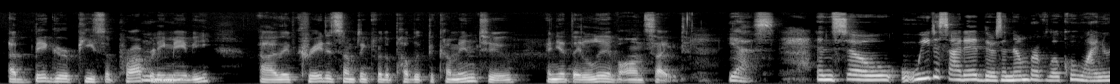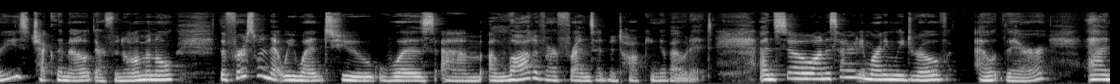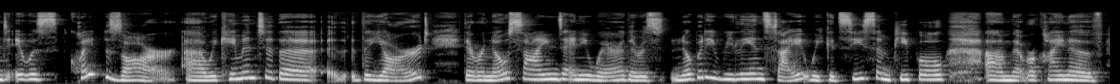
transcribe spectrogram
a bigger piece of property, maybe. Uh, they've created something for the public to come into, and yet they live on site. Yes. And so we decided there's a number of local wineries. Check them out. They're phenomenal. The first one that we went to was um, a lot of our friends had been talking about it. And so on a Saturday morning, we drove out there and it was quite bizarre. Uh, we came into the the yard. There were no signs anywhere. There was nobody really in sight. We could see some people um, that were kind of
